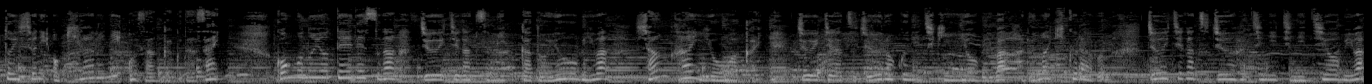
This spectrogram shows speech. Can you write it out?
と一緒にお気軽にご参加ください。今後の予定ですが11月3日土曜日は上海洋和会。11月16日金曜日は春巻きクラブ。11月18日日曜日は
